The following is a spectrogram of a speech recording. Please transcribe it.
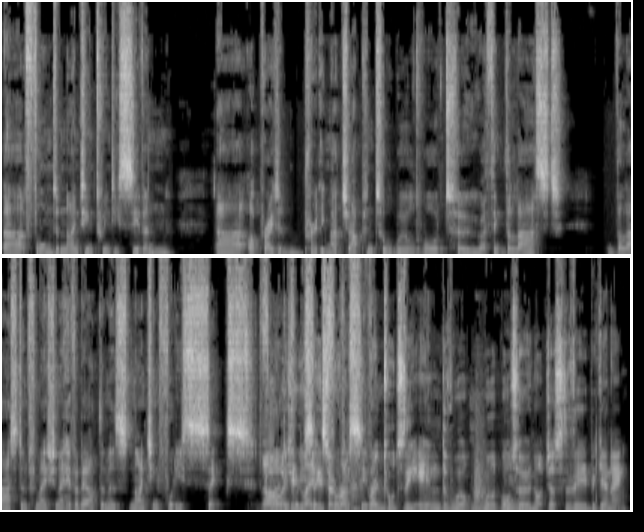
Uh, formed in 1927, uh, operated pretty much up until World War II. I think the last the last information I have about them is 1946. Oh, 1946, so right, right, towards the end of World, World War mm. II, not just the beginning.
